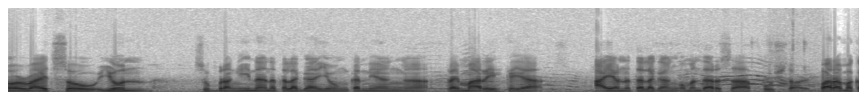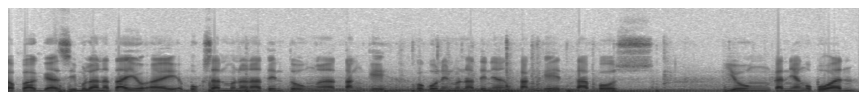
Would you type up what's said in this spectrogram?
Alright, so yun. Sobrang hina na talaga yung kanyang ah, primary kaya ayaw na talagang umandar sa push start. Para makapag-simula na tayo ay buksan muna natin tong ah, tangke. Kukunin muna natin yung tangke tapos yung kanyang upuan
